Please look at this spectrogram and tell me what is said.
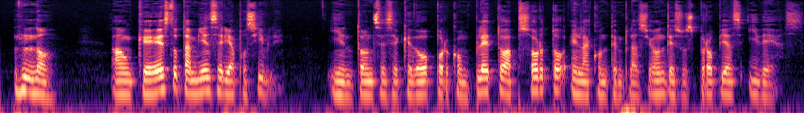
No, aunque esto también sería posible y entonces se quedó por completo absorto en la contemplación de sus propias ideas.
